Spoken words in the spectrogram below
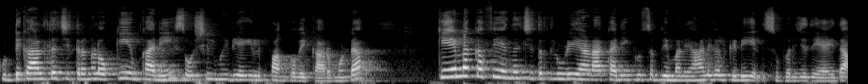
കുട്ടിക്കാലത്തെ ചിത്രങ്ങളൊക്കെയും കനി സോഷ്യൽ മീഡിയയിൽ പങ്കുവെക്കാറുമുണ്ട്. കേരള കഫേ എന്ന ചിത്രത്തിലൂടെയാണ് കനി കുസൃതി മലയാളികൾക്കിടയിൽ സുപരിചിതയായത്.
